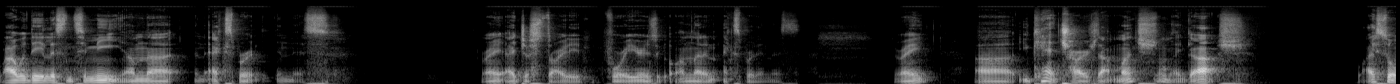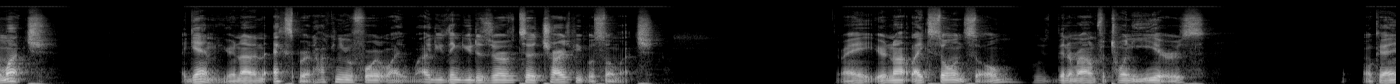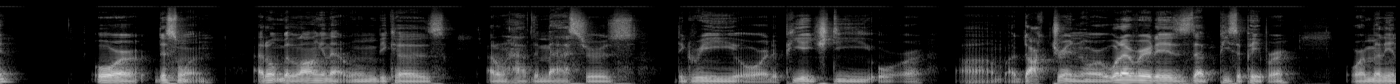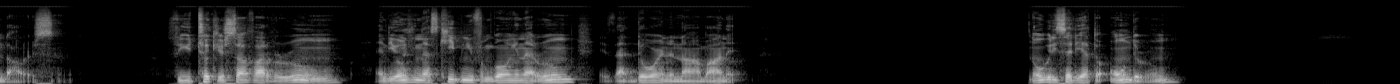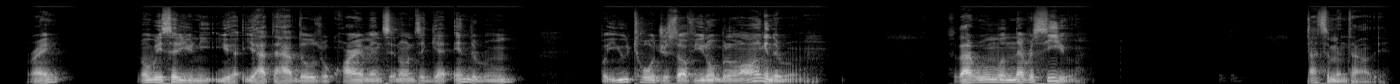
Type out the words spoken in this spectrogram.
why would they listen to me? I'm not an expert in this. Right? I just started four years ago. I'm not an expert in this. Right? Uh, you can't charge that much. Oh my gosh. Why so much? Again, you're not an expert. How can you afford why why do you think you deserve to charge people so much? Right? You're not like so and so who's been around for 20 years. Okay? Or this one. I don't belong in that room because I don't have the master's degree or the PhD or um, a doctrine or whatever it is, that piece of paper, or a million dollars. So you took yourself out of a room, and the only thing that's keeping you from going in that room is that door and the knob on it. Nobody said you have to own the room, right? Nobody said you need you you have to have those requirements in order to get in the room, but you told yourself you don't belong in the room. So that room will never see you. That's a mentality.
